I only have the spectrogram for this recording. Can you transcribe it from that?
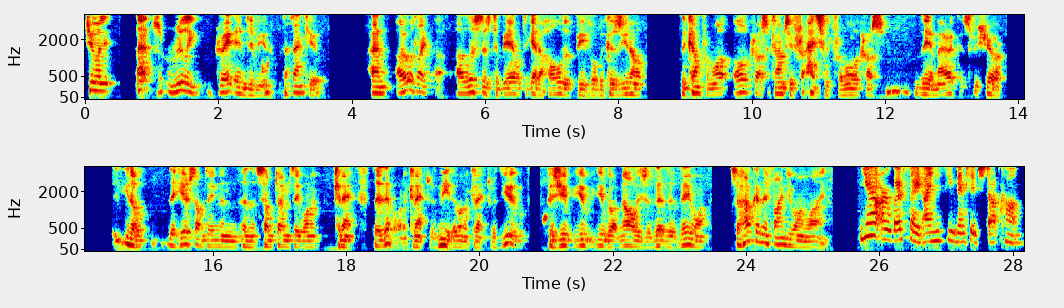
Julie, that's really great interview. Thank you. And I always like our listeners to be able to get a hold of people because you know they come from all, all across the country, actually from all across the Americas for sure you know, they hear something and, and sometimes they want to connect. They never want to connect with me. They want to connect with you because you've, you've, you've got knowledge that, that they want. So how can they find you online? Yeah, our website, imissyouvintage.com.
